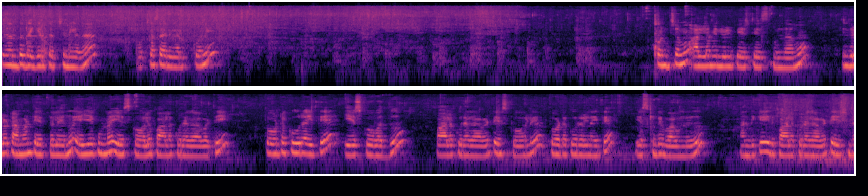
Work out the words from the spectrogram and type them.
ఇదంతా దగ్గరికి వచ్చింది కదా ఒక్కసారి కలుపుకొని కొంచెము అల్లం వెల్లుల్లి పేస్ట్ వేసుకుందాము. ఇందులో టమాటా వేస్తలేను వేయకుండా వేసుకోవాలి పాలకూర కాబట్టి. తోటకూర అయితే వేసుకోవద్దు పాలకూర కాబట్టి వేసుకోవాలి. తోటకూరలను అయితే వేసుకుంటే బాగుండదు. అందుకే ఇది పాలకూర కాబట్టి వేసిన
